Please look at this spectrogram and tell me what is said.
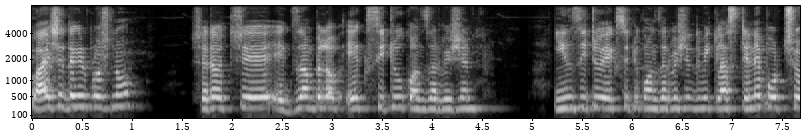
বাইশের দিকের প্রশ্ন, সেটা হচ্ছে example of X C two conservation in C two X two conservation তুমি ক্লাস টেনে পড়ছো।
